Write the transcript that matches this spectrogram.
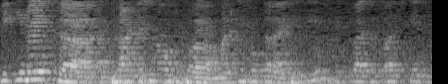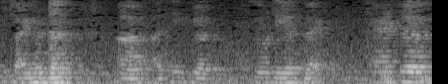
piggyback uh, implantation of uh, multifocal IPCL. This was the first case which I had done, uh, I think uh, seven years back. And uh,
